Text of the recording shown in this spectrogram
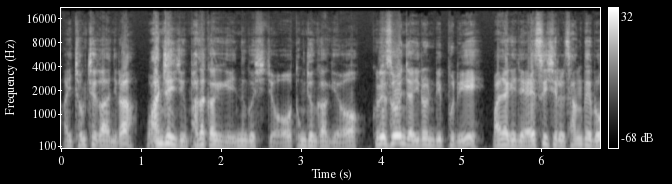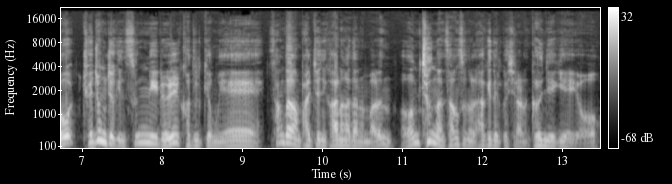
아니 정체가 아니라 완전히 지금 바닥 가격에 있는 것이죠. 동전 가격. 그래서 이제 이런 리플이 만약에 이제 SEC를 상대로 최종적인 승리를 거둘 경우에 상당한 발전이 가능하다는 말은 엄청난 상승을 하게 될 것이라는 그런 얘기예요.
